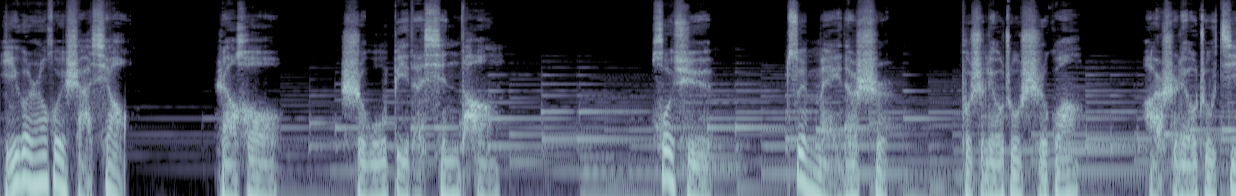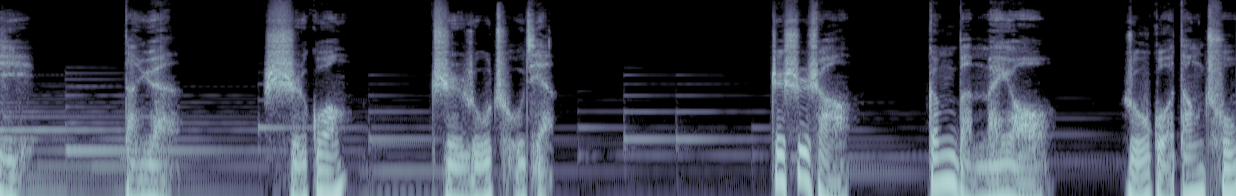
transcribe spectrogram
一个人会傻笑，然后是无比的心疼。或许最美的事，不是留住时光，而是留住记忆。但愿时光只如初见。这世上根本没有如果当初，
